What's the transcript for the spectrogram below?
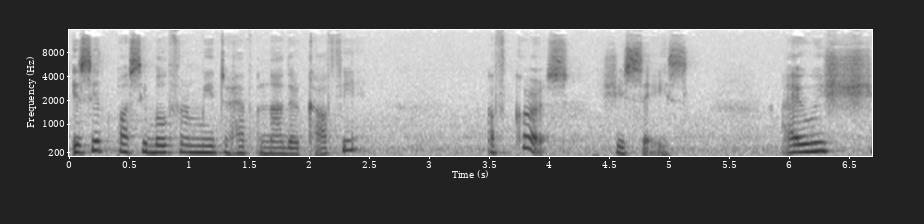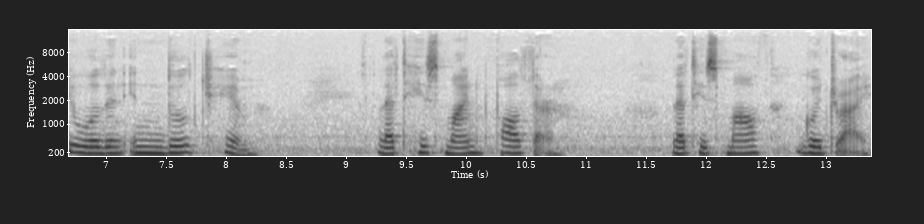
Is it possible for me to have another coffee? Of course, she says. I wish she wouldn't indulge him. Let his mind falter. Let his mouth go dry.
